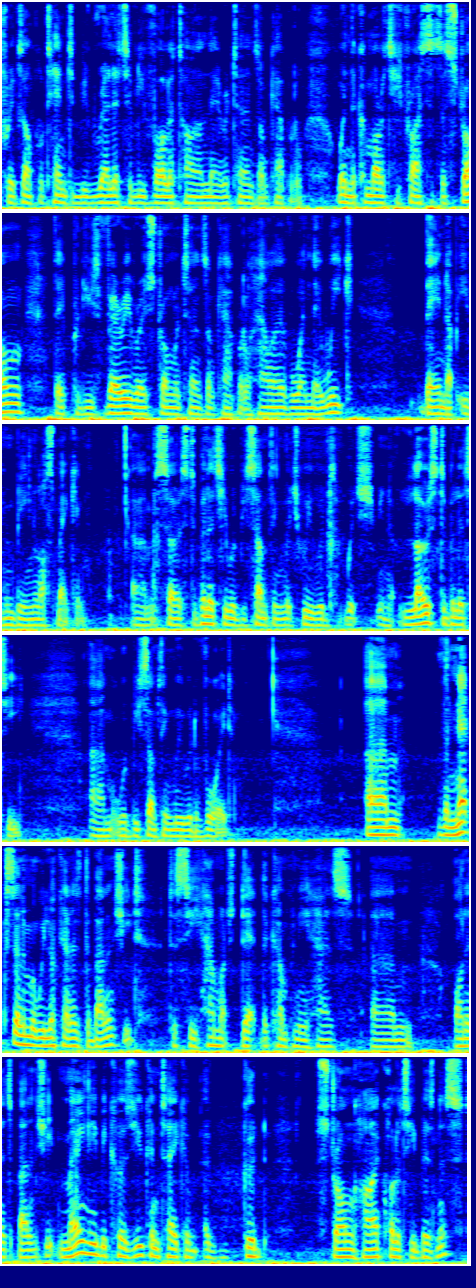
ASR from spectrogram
for example, tend to be relatively volatile in their returns on capital. When the commodity prices are strong, they produce very, very strong returns on capital. However, when they're weak, they end up even being loss making. Um, so stability would be something which we would, which you know, low stability um, would be something we would avoid. Um, the next element we look at is the balance sheet to see how much debt the company has um, on its balance sheet. Mainly because you can take a, a good strong, high quality business,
